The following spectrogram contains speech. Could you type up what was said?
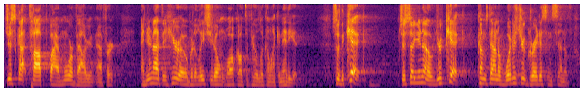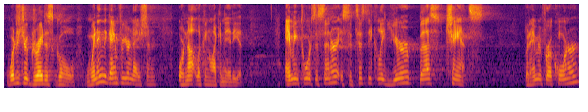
just got topped by a more valiant effort. And you're not the hero, but at least you don't walk off the field looking like an idiot. So the kick, just so you know, your kick comes down to what is your greatest incentive? What is your greatest goal? Winning the game for your nation or not looking like an idiot? Aiming towards the center is statistically your best chance, but aiming for a corner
